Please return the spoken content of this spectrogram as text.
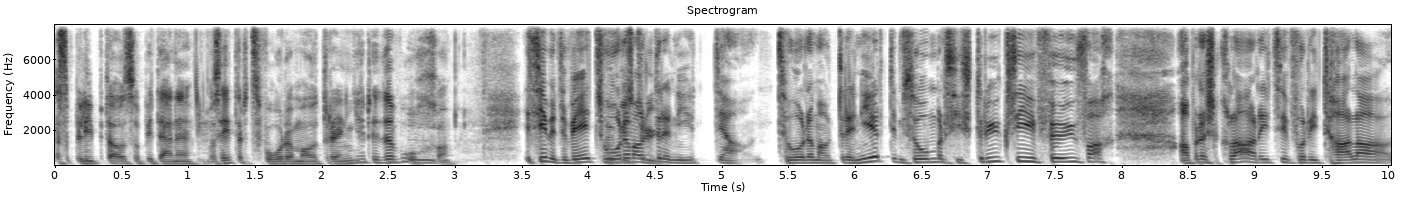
Es bleibt also bei denen, was hat er zweimal trainiert in der Woche? Mm. Jetzt sind wir dabei, zweimal trainiert. Ja, zweimal trainiert. Im Sommer waren es drei, gewesen, fünffach. Aber es ist klar, jetzt vor Itala,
